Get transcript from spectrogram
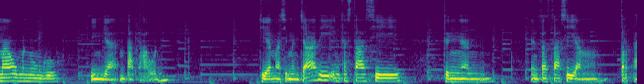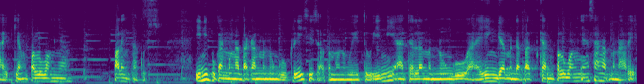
mau menunggu hingga 4 tahun. Dia masih mencari investasi dengan investasi yang terbaik, yang peluangnya paling bagus. Ini bukan mengatakan menunggu krisis atau menunggu itu. Ini adalah menunggu hingga mendapatkan peluang yang sangat menarik.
